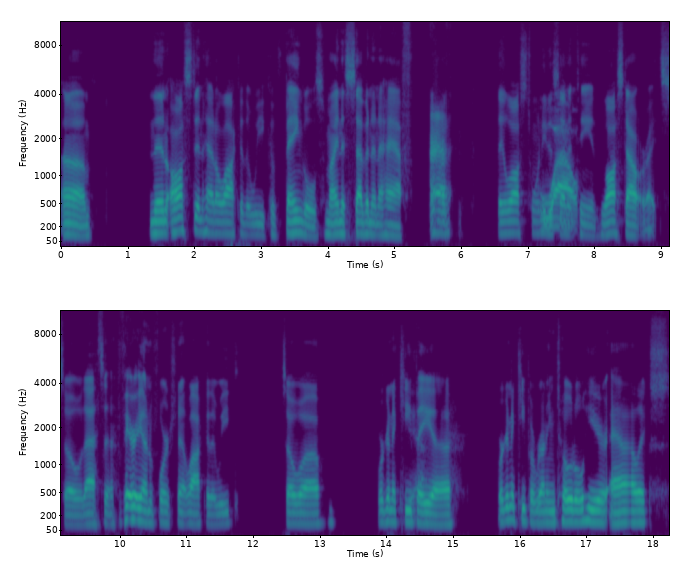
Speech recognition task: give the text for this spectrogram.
Um, and then Austin had a lock of the week of Bengals minus seven and a half. they lost twenty to Wow. seventeen, lost outright. So that's a very unfortunate lock of the week. So uh, we're gonna keep a uh, we're gonna keep a running total here. Alex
